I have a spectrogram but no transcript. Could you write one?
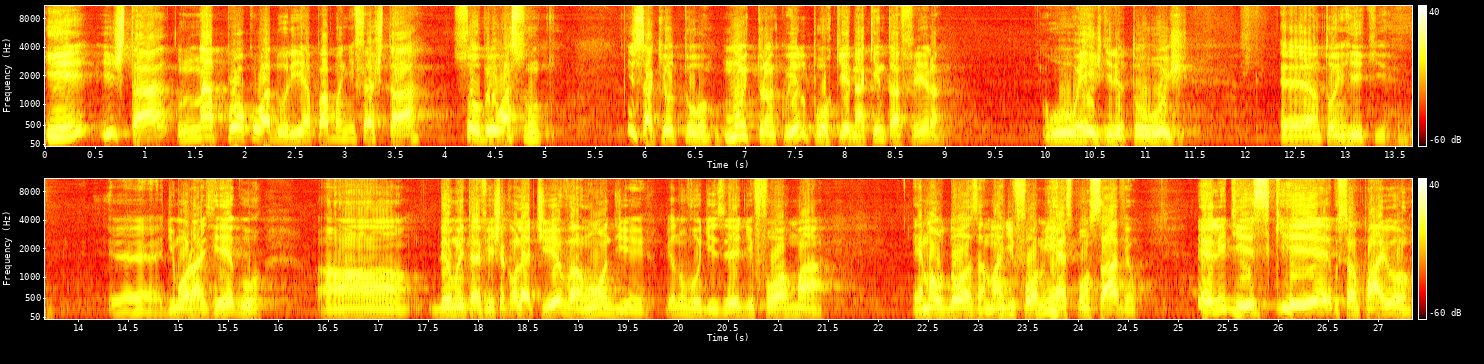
e está na Procuradoria para manifestar sobre o assunto. Isso aqui eu estou muito tranquilo, porque na quinta-feira, o ex-diretor hoje é, Antônio Henrique é, de Moraes Rego ah, deu uma entrevista coletiva onde, eu não vou dizer de forma é, maldosa, mas de forma irresponsável, ele disse que o Sampaio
